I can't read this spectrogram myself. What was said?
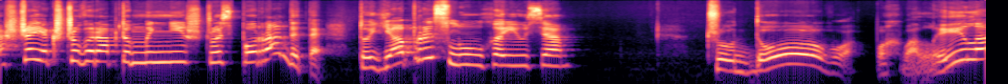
а ще, якщо ви раптом мені щось порадите, то я прислухаюся. Чудово! похвалила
